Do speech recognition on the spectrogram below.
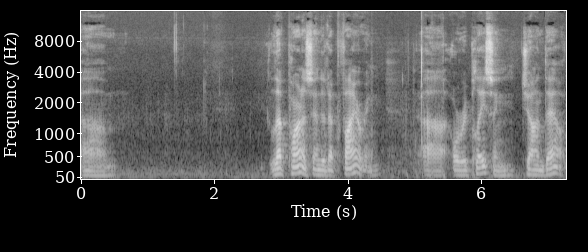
um, Lev Parnas ended up firing uh, or replacing John Dowd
